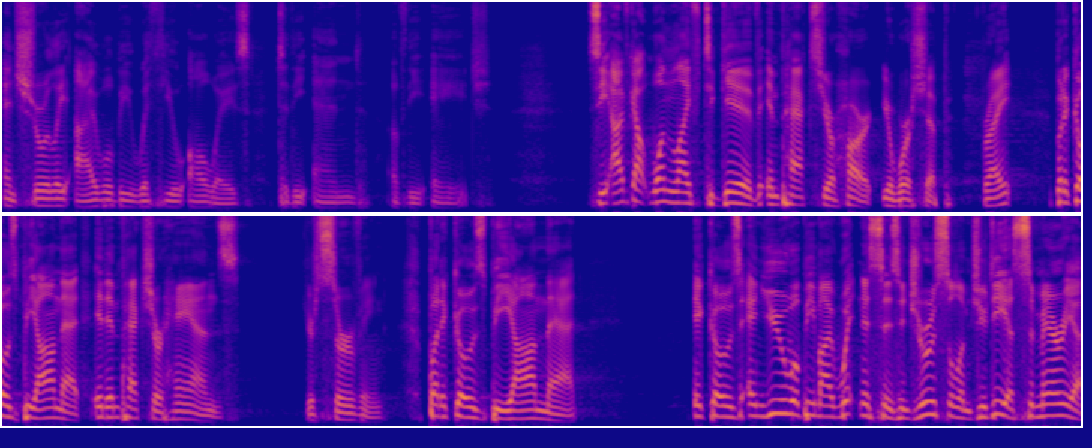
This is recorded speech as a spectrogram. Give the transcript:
And surely I will be with you always to the end of the age. See, I've got one life to give impacts your heart, your worship, right? But it goes beyond that. It impacts your hands, your serving. But it goes beyond that. It goes, and you will be my witnesses in Jerusalem, Judea, Samaria,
